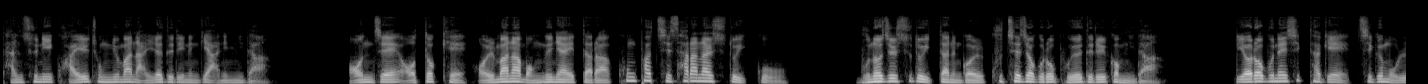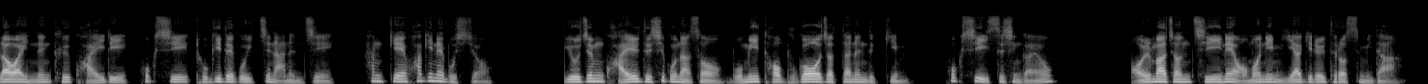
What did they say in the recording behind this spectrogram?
단순히 과일 종류만 알려드리는 게 아닙니다. 언제, 어떻게, 얼마나 먹느냐에 따라 콩팥이 살아날 수도 있고 무너질 수도 있다는 걸 구체적으로 보여드릴 겁니다. 여러분의 식탁에 지금 올라와 있는 그 과일이 혹시 독이 되고 있진 않은지 함께 확인해 보시죠. 요즘 과일 드시고 나서 몸이 더 무거워졌다는 느낌 혹시 있으신가요? 얼마 전 지인의 어머님 이야기를 들었습니다.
